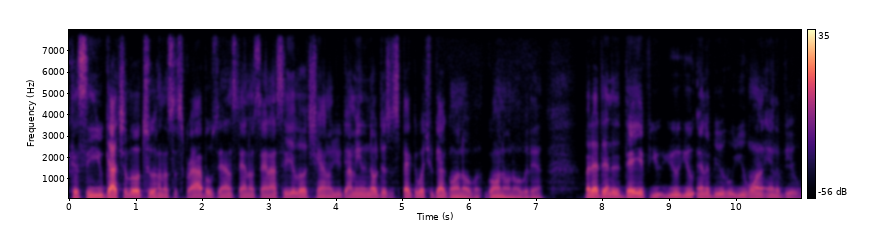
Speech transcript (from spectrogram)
Cause see, you got your little 200 subscribers. You understand what I'm saying? I see your little channel. You, I mean, no disrespect to what you got going over, going on over there. But at the end of the day, if you you you interview who you want to interview,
